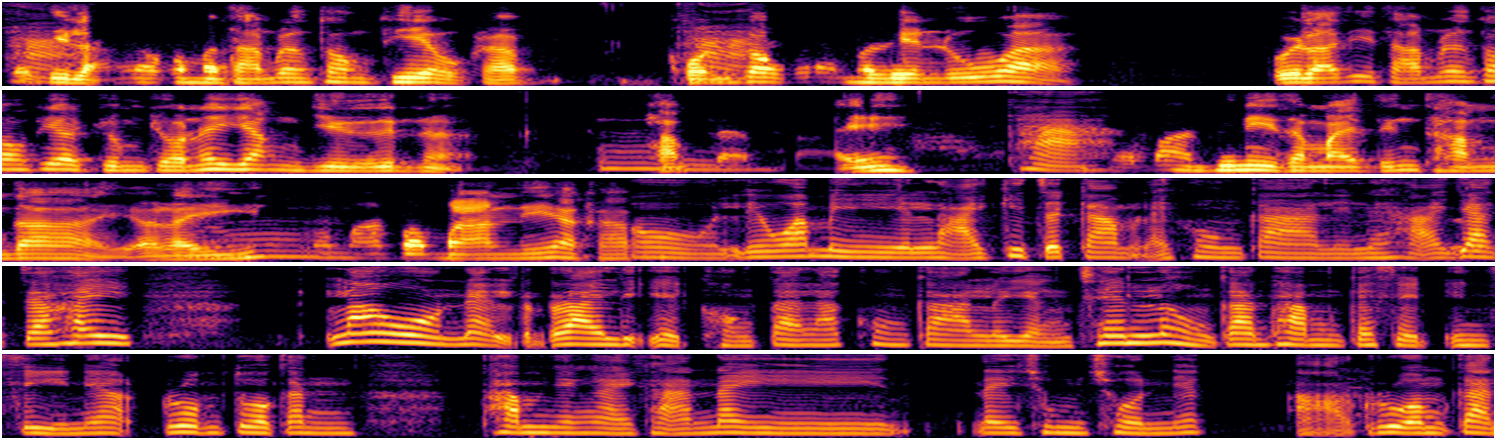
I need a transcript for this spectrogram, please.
แล้วค่ะทีหลังเราก็มาทำเรื่องท่องเที่ยวครับ คนค่ะก็แวะมาเรียนรู้ว่า เวลาที่ทำเรื่องท่องเที่ยวชุมชนให้ยั่งยืนน่ะอืมทำแบบไหนค่ะชาวบ้านที่นี่ทำไมถึงทำได้อะไรอย่างงี้อืมประมาณประมาณเนี้ยครับโอ้เรียกว่ามีหลายกิจกรรมหลายโครงการเลยนะคะ อยากจะให้เล่าในรายละเอียดของแต่ละโครงการเลยอย่างเช่นเรื่องของการทำเกษตรอินทรีย์เนี่ยรวมตัวกันทำยังไงคะในในชุมชนเนี่ยอ่ารวมกัน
